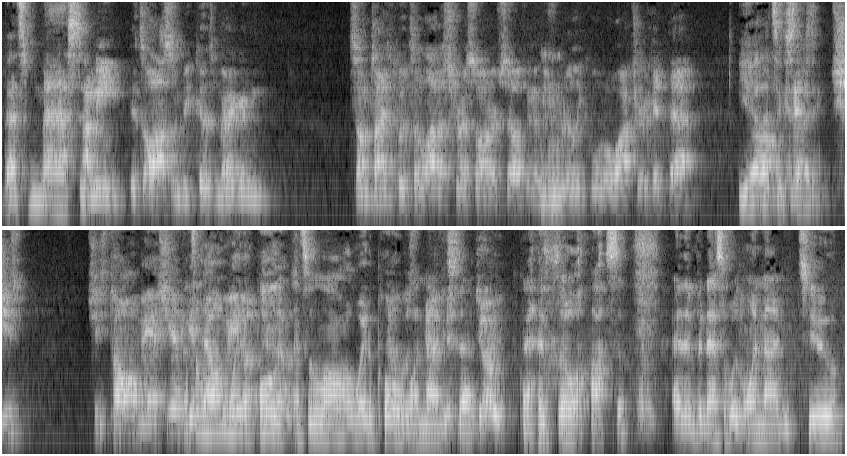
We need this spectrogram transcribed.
That's massive. I mean, it's awesome because Megan sometimes puts a lot of stress on herself, and it was Mhm. really cool to watch her hit that. yeah, that's Um, it's- exciting. She's she's tall, man. She had to That's a get that long way weight to up pull there. it. That was- That's a long way to that pull 197. effing Dope. That is so awesome. And then Vanessa was 192,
